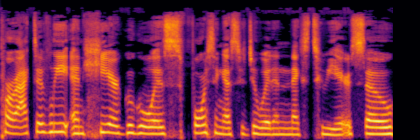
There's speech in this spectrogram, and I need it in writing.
proactively. And here Google is forcing us to do it in the next two years. So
